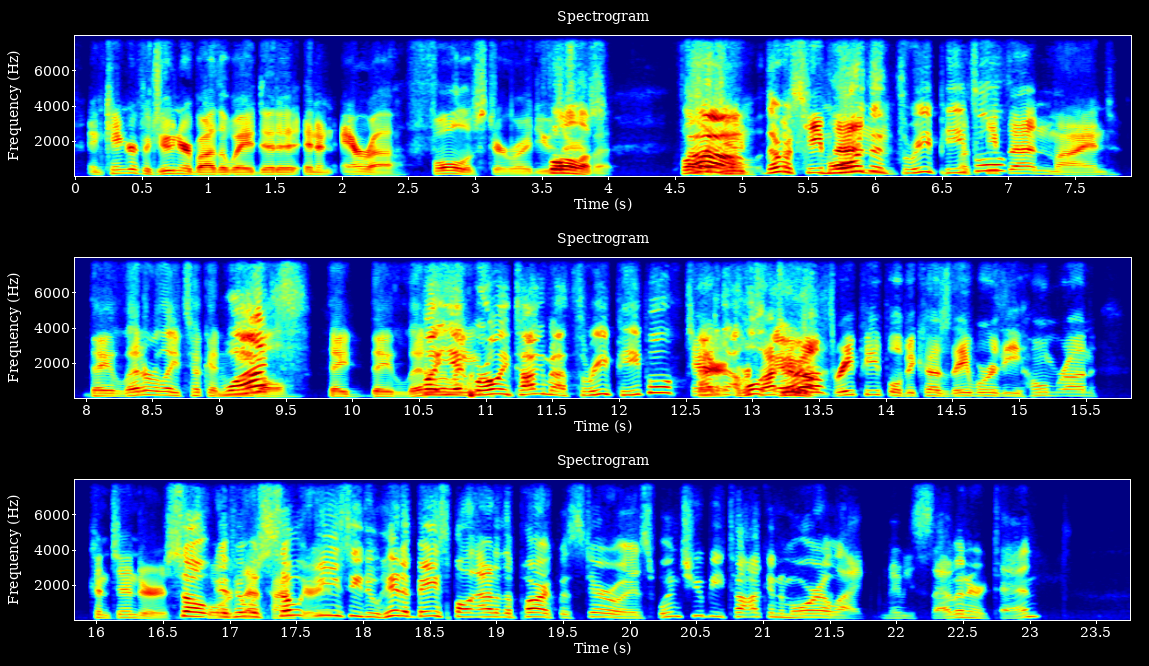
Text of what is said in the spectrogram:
And Ken Griffey Jr., by the way, did it in an era full of steroid users. Full of it. Full oh, of it, dude. there let's was more that than in- three Let's people. keep that in mind. They literally took a What? needle. They they literally. but yet we're only talking about three people. out Tanner, we're talking era? about three people because they were the home run contenders. So for if it was so period. easy to hit a baseball out of the park with steroids, wouldn't you be talking more like maybe seven or ten?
